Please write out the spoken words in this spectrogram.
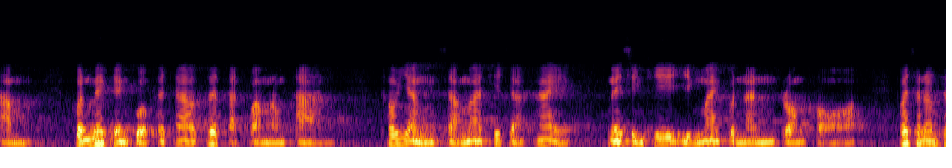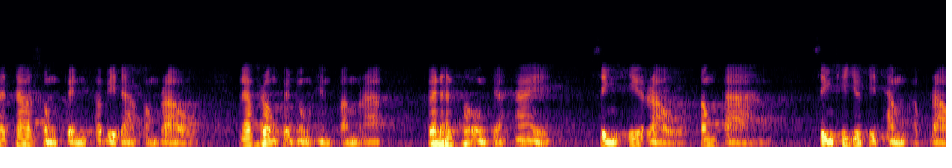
ธรรม คนไม่เก่งกว่าพระเจ้าเพื่อตัดความรำคาญเขายังสามารถที่จะให้ในสิ่งที่หญิงไม้คนนั้นร้องขอ เพราะฉะนั้นพระเจ้าทรงเป็นพระบิดาของเรา และพระองค์เป็นองค์แห่งความรัก เพราะนั้นพระองค์จะให้สิ่งที่เราต้องการ สิ่งที่ยุติธรรมกับเรา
